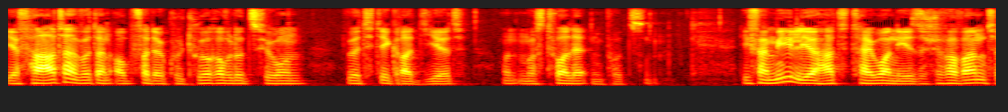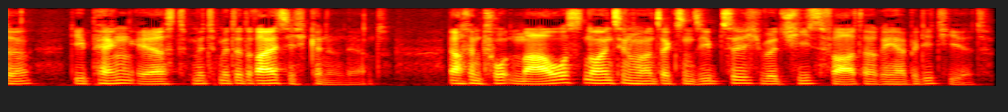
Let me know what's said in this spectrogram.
Ihr Vater wird ein Opfer der Kulturrevolution, wird degradiert und muss Toiletten putzen. Die Familie hat taiwanesische Verwandte, die Peng erst mit Mitte 30 kennenlernt. Nach dem Tod Maos 1976 wird Xis Vater rehabilitiert.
